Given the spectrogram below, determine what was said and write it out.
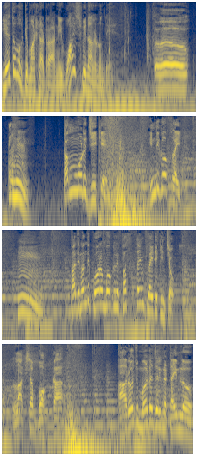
ఏదో ఒకటి మాట్లాడరా నీ వాయిస్ వినాలనుంది. తమ్ముడు జీకే. IndiGo flight. పది మంది పోరంబోకుల్ని ఫస్ట్ టైం ఫ్లైట్ ఎక్కించావు. లక్ష బొక్క. ఆ రోజు మర్డర్ జరిగిన టైంలో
